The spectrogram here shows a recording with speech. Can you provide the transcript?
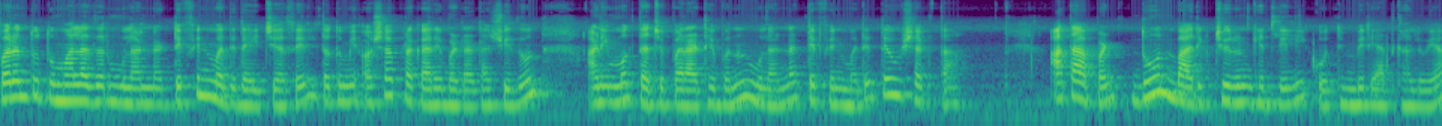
परंतु तुम्हाला जर मुलांना टिफिनमध्ये द्यायची असेल तर तुम्ही अशा प्रकारे बटाटा शिजवून आणि मग त्याचे पराठे बनवून मुलांना टिफिनमध्ये देऊ शकता. आता आपण दोन बारीक चिरून घेतलेली कोथिंबीर यात घालूया.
